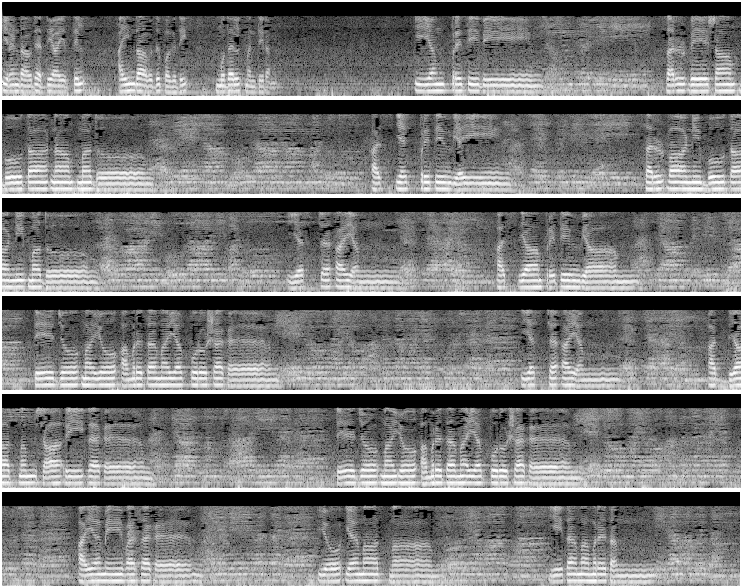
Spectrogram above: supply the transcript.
இரண்டாவது அத்தியாயத்தில் ஐந்தாவது பகுதி முதல் மந்திரம் इयं पृथिवी सर्वेषां भूतानां मधु अस्य पृथिव्यै सर्वाणि भूतानि मधु यश्च अयम् अस्यां पृथिव्याम् तेजोमयो अमृतमयपुरुषः यश्च अयम् अध्यात्मं शारीरक तेजोमयो अमृतमयपुरुषः अयमेव सः योऽयमात्मा इदममृतम्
